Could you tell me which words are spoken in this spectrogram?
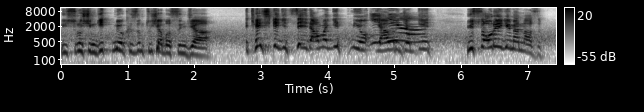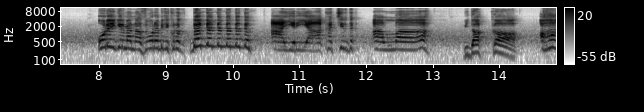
Yusroş'um gitmiyor kızım tuşa basınca. E, Keşke gitseydi ama gitmiyor. Yavrucuğum git. Yusra oraya girmen lazım. Oraya girmen lazım. Oraya bizi kurak. Dön dön dön dön dön dön. Hayır ya kaçırdık. Allah. Bir dakika. Aha.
